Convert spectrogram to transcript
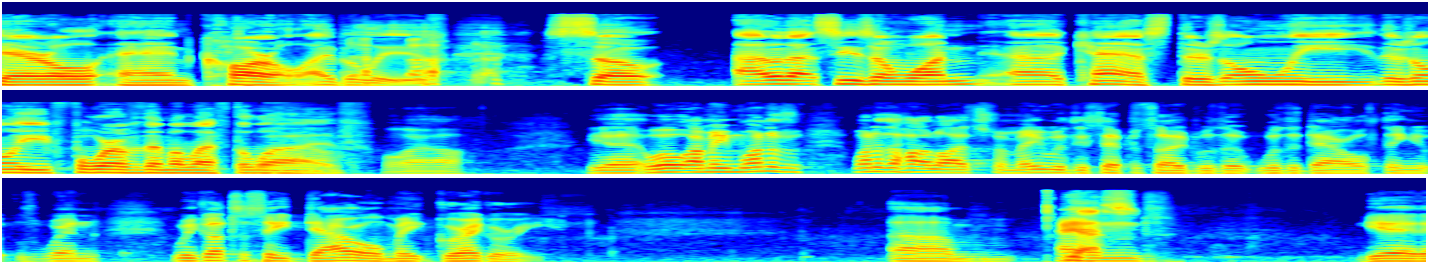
Daryl, and Carl, I believe. so out of that season one uh, cast, there's only there's only four of them are left alive. Wow. wow. Yeah, well, I mean, one of one of the highlights for me with this episode was a was a Daryl thing. It was when we got to see Daryl meet Gregory. Um, and Yes. yeah,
